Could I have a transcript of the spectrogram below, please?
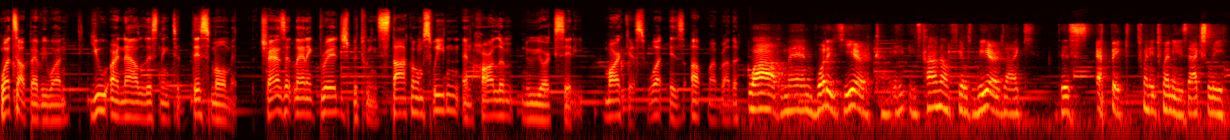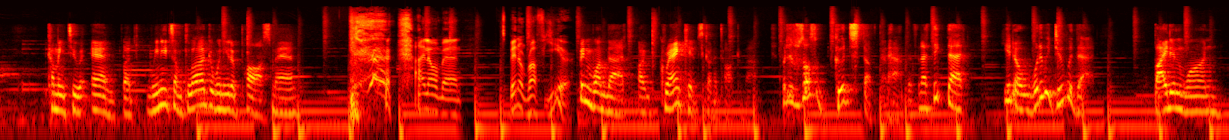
What's up, everyone? You are now listening to This Moment, the transatlantic bridge between Stockholm, Sweden, and Harlem, New York City. Marcus, what is up, my brother? Wow, man, what a year. It, it kind of feels weird like this epic 2020 is actually coming to an end, but we need some plug we need a pause, man. I know, man. It's been a rough year. Been one that our grandkids gonna talk about but it was also good stuff that happened. And I think that, you know, what do we do with that? Biden won.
